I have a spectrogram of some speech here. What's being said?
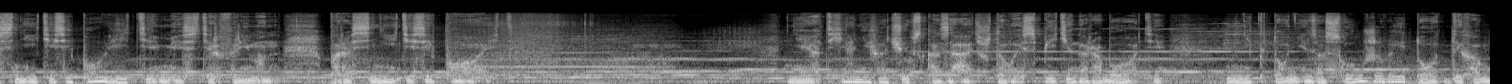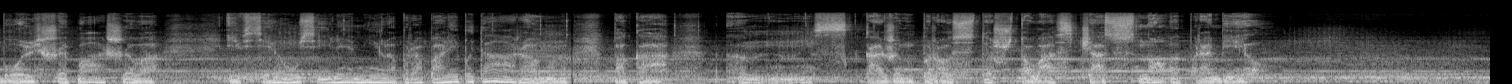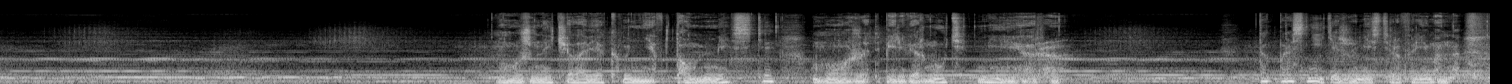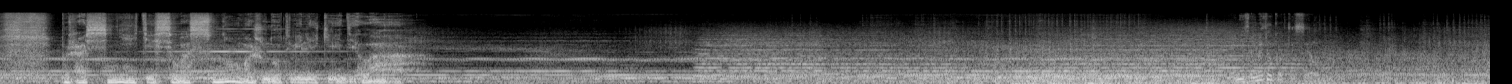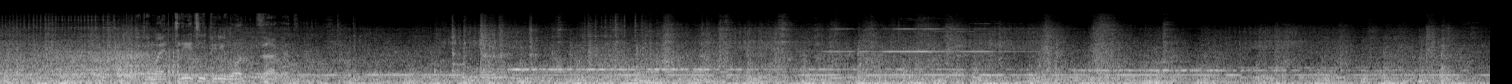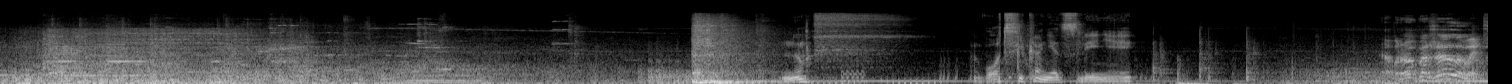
Проснитесь и пойте, мистер Фриман. Проснитесь и пойте. Нет, я не хочу сказать, что вы спите на работе. Никто не заслуживает отдыха больше вашего. И все усилия мира пропали бы даром, пока, эм, скажем просто, что вас час снова пробил. Нужный человек не в том месте может перевернуть мир. Так проснитесь же, мистер Фриман. Проснитесь, вас снова ждут великие дела. Я не заметил, как ты сел. Это мой третий перевод и конец линии. Добро пожаловать!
